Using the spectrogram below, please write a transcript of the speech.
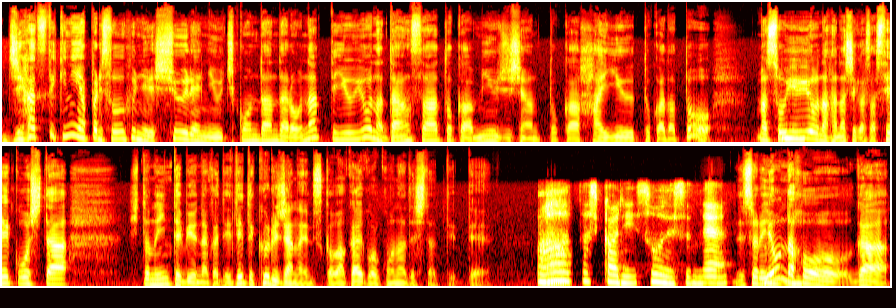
自発的にやっぱりそういうふうに修練に打ち込んだんだろうなっていうようなダンサーとかミュージシャンとか俳優とかだと、まあ、そういうような話がさ、成功した人のインタビューの中で出てくるじゃないですか若い頃こんなでしたって言って。あ。確かにそうですね。でそれ読んだ方が、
